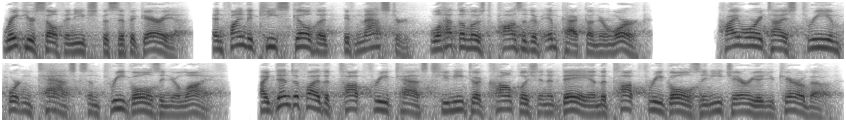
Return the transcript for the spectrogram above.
Rate yourself in each specific area, and find a key skill that, if mastered, will have the most positive impact on your work. Prioritize three important tasks and three goals in your life. Identify the top three tasks you need to accomplish in a day and the top three goals in each area you care about.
